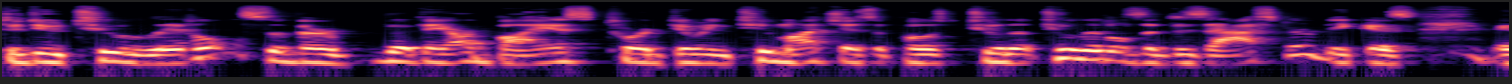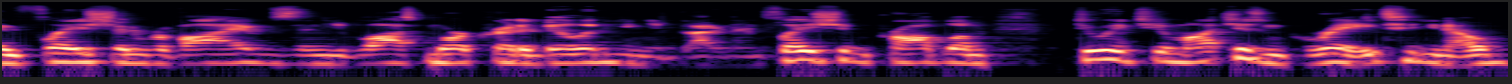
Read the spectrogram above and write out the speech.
to do too little, so they're they are biased toward doing too much as opposed to too little is a disaster because inflation revives and you've lost more credibility and you've got an inflation problem. Doing too much isn't great. You know,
